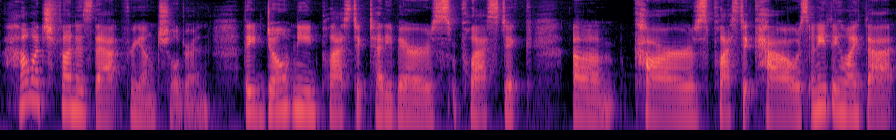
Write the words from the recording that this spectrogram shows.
how much fun is that for young children? They don't need plastic teddy bears, plastic um, cars, plastic cows, anything like that.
